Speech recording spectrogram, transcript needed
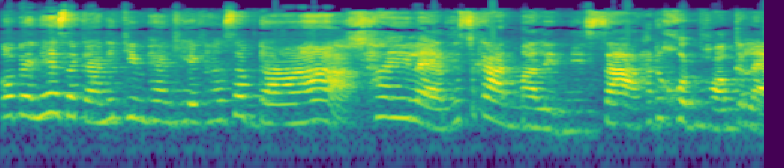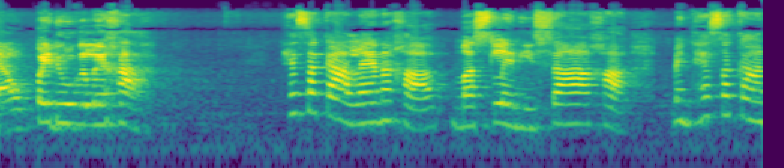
ว่าเป็นเทศกาลที่กินแพนเค้กทั้งสัปดาห์ ใช่แล้วเทศกาลมาเลนิซาถ้าทุกคนพร้อมกันแล้วไปดูกันเลยค่ะ เทศกาลแรกนะคะมัสเลนิซาค่ะ เป็นเทศกาล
